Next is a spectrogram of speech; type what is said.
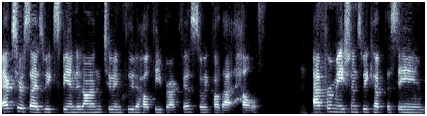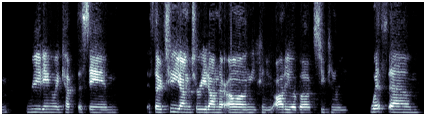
exercise we expanded on to include a healthy breakfast, so we call that health. Mm-hmm. Affirmations we kept the same. Reading we kept the same. If they're too young to read on their own, you can do audiobooks. You can read with them.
